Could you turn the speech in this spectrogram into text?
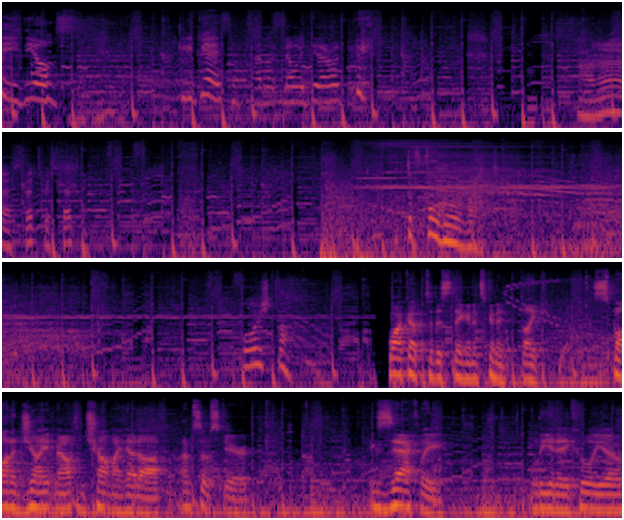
Ay, Dios. Clipea eso. Arre, La voy a tirar al clip. Ah, no, no, svetvi, svetvi. What the fuck, brate? Furchtbar. walk up to this thing and it's gonna like spawn a giant mouth and chomp my head off. I'm so scared. Exactly. Leade Coolio.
